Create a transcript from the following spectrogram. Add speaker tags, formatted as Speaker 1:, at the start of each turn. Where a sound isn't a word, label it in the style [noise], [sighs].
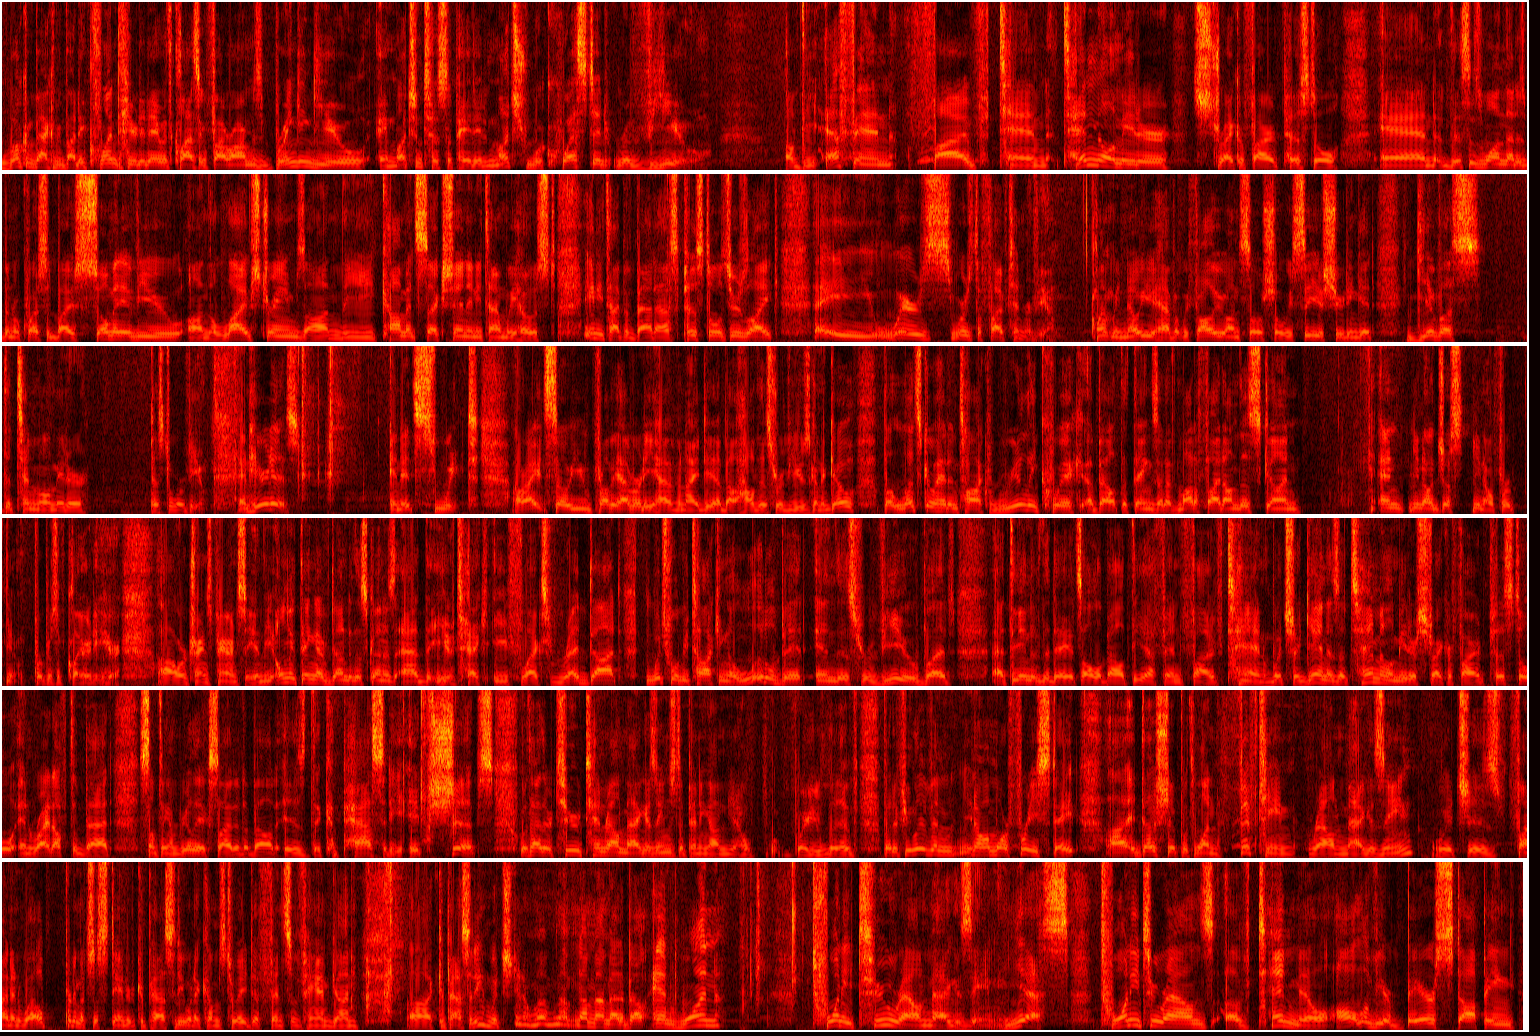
Speaker 1: Welcome back everybody, Clint here today with Classic Firearms, bringing you a much anticipated, much requested review of the FN 510 10 millimeter striker fired pistol. And this is one that has been requested by so many of you on the live streams, on the comment section, anytime we host any type of badass pistols, you're like, hey, where's, where's the 510 review? Clint, we know you have it. We follow you on social. We see you shooting it. Give us the 10 millimeter pistol review. And here it is and it's sweet. All right, so you probably have already have an idea about how this review is gonna go, but let's go ahead and talk really quick about the things that I've modified on this gun and you know just you know for you know purpose of clarity here uh, or transparency. And the only thing I've done to this gun is add the [laughs] EOTech E-Flex red dot which we'll be talking a little bit in this review but at the end of the day it's all about the FN 510 which again is a 10 millimeter striker fired pistol. And right off the bat something I'm really excited about is the capacity. It ships with either two 10 round magazines depending on you know where you live. But if you live in you know a more free state uh, it does ship with one 15 round magazine, which is fine and well, pretty much a standard capacity when it comes to a defensive handgun uh, capacity, which, you know, I'm not, I'm not mad about, and one 22 round magazine. Yes, 22 rounds of 10 mil, all of your bear stopping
